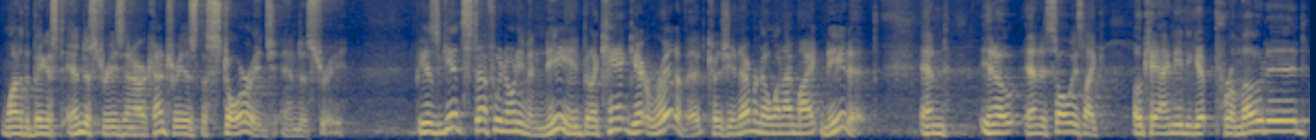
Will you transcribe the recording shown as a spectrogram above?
one of the biggest industries in our country is the storage industry. because get stuff we don't even need, but I can't get rid of it because you never know when I might need it. And, you know, and it's always like, okay, I need to get promoted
